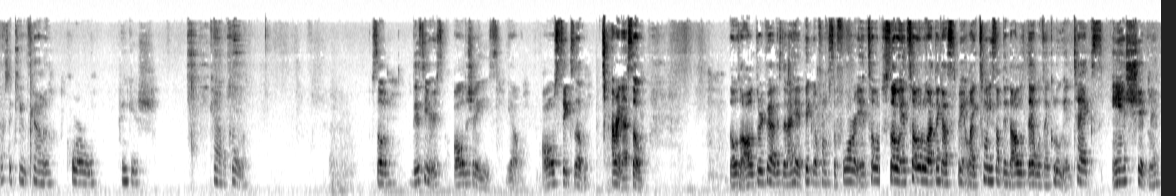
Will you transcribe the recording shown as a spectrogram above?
That's a cute kind of coral pinkish kind of color. So this here is all the shades, y'all. All six of them. All right, guys. So those are all the three palettes that I had picked up from Sephora in total. So in total, I think I spent like 20 something dollars. That was including tax and shipping.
